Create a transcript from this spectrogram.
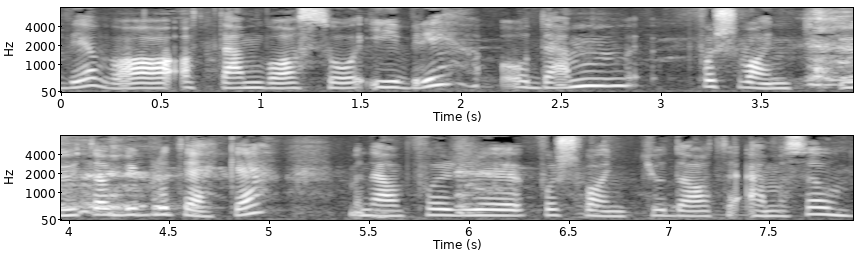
det var at de var så ivrige. Og de forsvant ut av biblioteket, men de for, forsvant jo da til Amazon.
